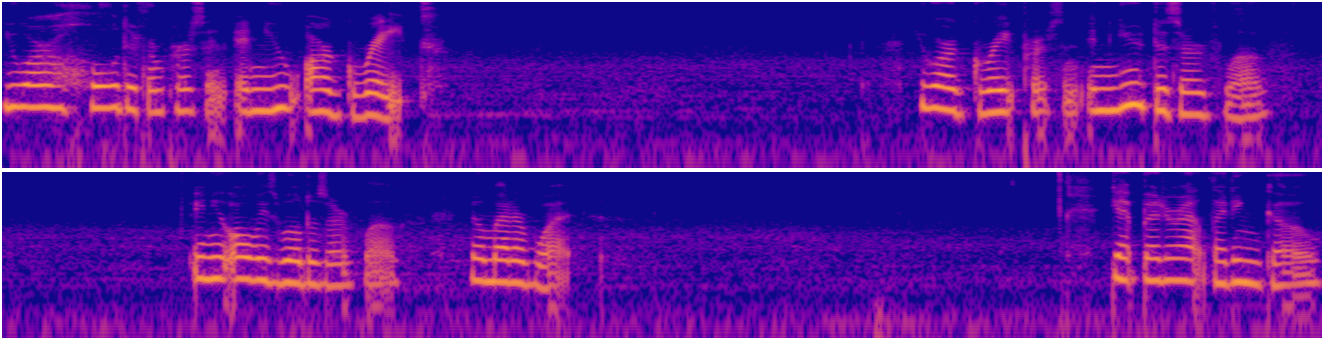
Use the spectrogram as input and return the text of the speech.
You are a whole different person and you are great. You are a great person and you deserve love. And you always will deserve love, no matter what. Get better at letting go.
